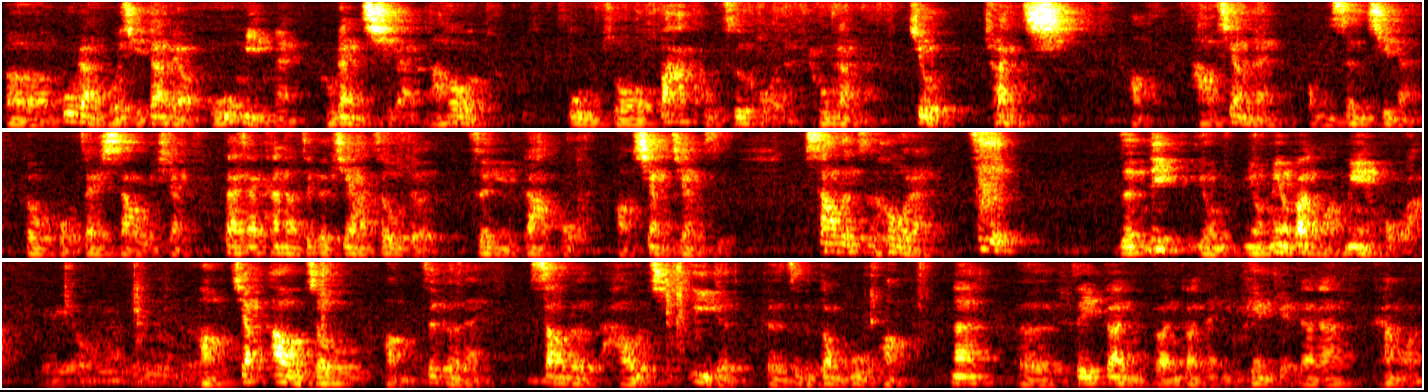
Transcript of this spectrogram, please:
呃，忽然火起代表无名呢突然起来，然后五浊八苦之火呢突然呢就窜起。好像呢，我们生气呢都火在烧一下。大家看到这个加州的森林大火，啊，像这样子，烧了之后呢，这个人力有有没有办法灭火啊？没有。啊，像澳洲啊，这个呢烧了好几亿的的这个动物哈。那呃这一段短短的影片给大家看完，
